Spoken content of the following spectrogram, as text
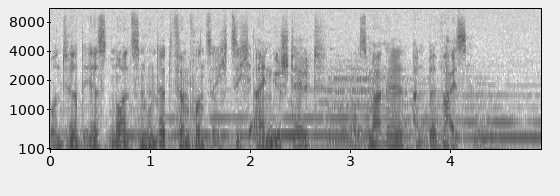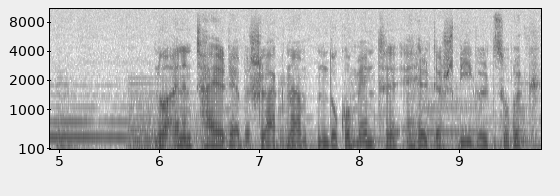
und wird erst 1965 eingestellt, aus Mangel an Beweisen. Nur einen Teil der beschlagnahmten Dokumente erhält der Spiegel zurück.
